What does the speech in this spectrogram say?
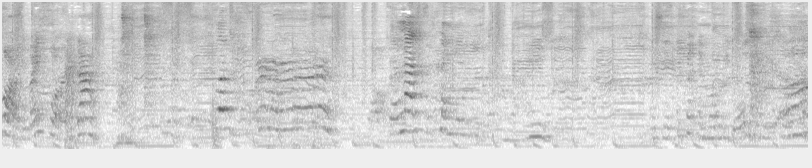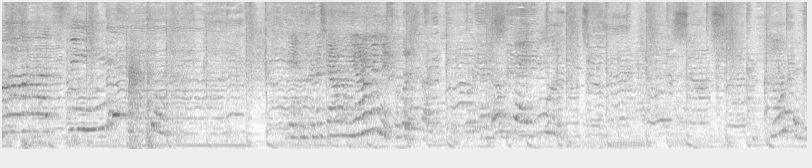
fuori, vai fuori, dai. Cagnolino. Mi senti perché è morbidoso? Ah, sì. Vieni, ci mettiamo. Io non mi metto con le scale sotto. Ok. Io per me.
